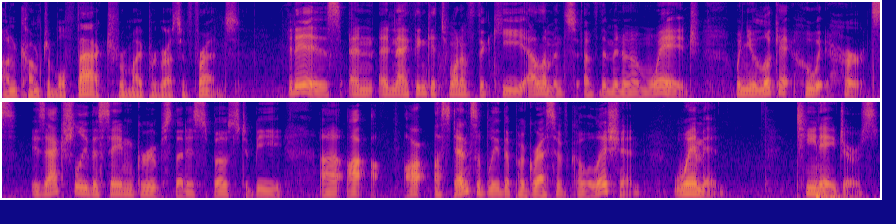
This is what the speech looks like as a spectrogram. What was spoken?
uncomfortable fact for my progressive friends. It is, and and I think it's one of the key elements of the minimum wage. When you look at who it hurts, is actually the same groups that is supposed to be uh, ostensibly the progressive coalition: women, teenagers,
